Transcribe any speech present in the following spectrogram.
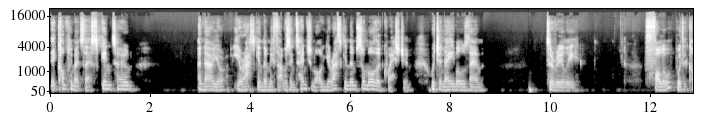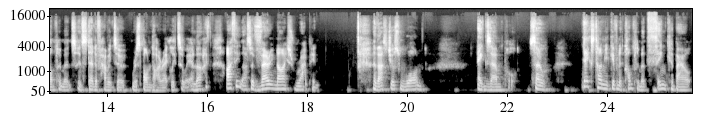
it complements their skin tone and now you're you're asking them if that was intentional or you're asking them some other question which enables them to really follow up with a compliment instead of having to respond directly to it. And i i think that's a very nice wrapping. And that's just one example. So, next time you're given a compliment, think about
